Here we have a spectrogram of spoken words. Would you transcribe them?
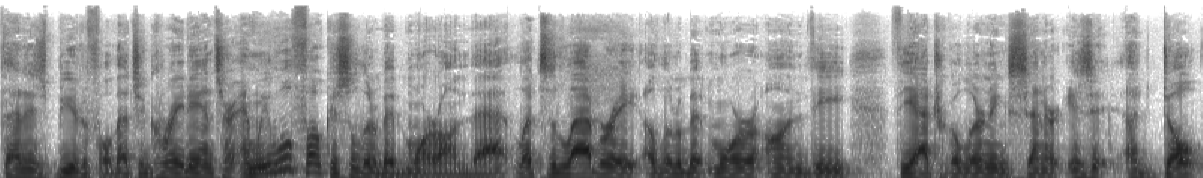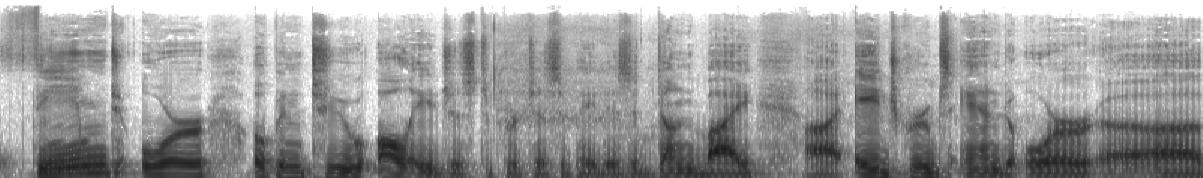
That is beautiful. That's a great answer. And we will focus a little bit more on that. Let's elaborate a little bit more on the Theatrical Learning Center. Is it adult themed or open to all ages to participate? Is it done by uh, age groups and or uh,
